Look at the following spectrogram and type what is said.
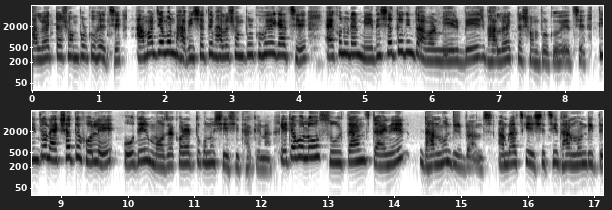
ভালো একটা সম্পর্ক হয়েছে। আমার যেমন ভাবির সাথে ভালো সম্পর্ক হয়ে গেছে, এখন ওনার মেয়েদের সাথেও কিন্তু আমার মেয়ের বেশ ভালো একটা সম্পর্ক হয়েছে। তিনজন একসাথে হলে ওদের মজা করার তো কোনো শেষই থাকে না। এটা হলো সুলতানস ডাইনের ধানমন্ডির ব্রাঞ্চ আমরা আজকে এসেছি ধানমন্ডিতে।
